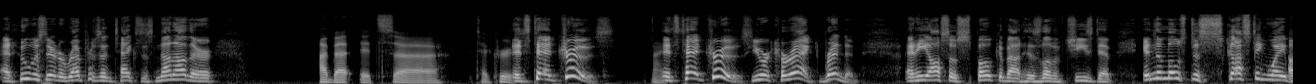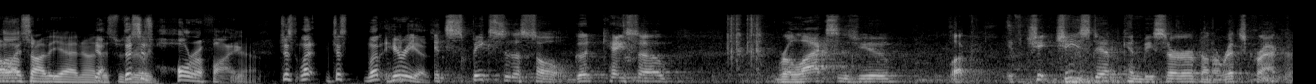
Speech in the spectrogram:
and who was there to represent Texas? None other. I bet it's uh, Ted Cruz. It's Ted Cruz. Nice. It's Ted Cruz. You are correct, Brendan. And he also spoke about his love of cheese dip in the most disgusting way possible. oh, possible. I saw that. Yeah, no, Yeah, this was this really. is horrifying. Yeah. Just let, just let. Here he is. It speaks to the soul. Good queso relaxes you. Look, if che- cheese dip can be served on a Ritz cracker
